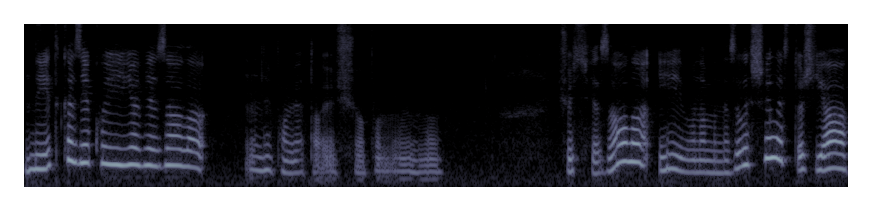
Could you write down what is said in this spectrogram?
нитка, з якої я в'язала. Не пам'ятаю, що, по-моєму, щось в'язала, і вона в мене залишилась, тож я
